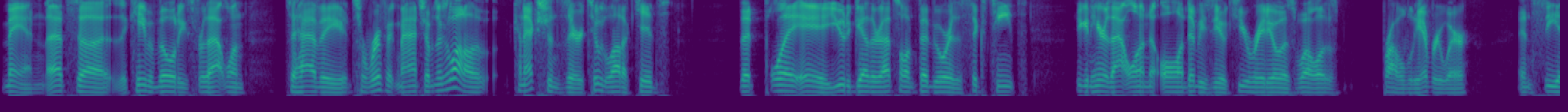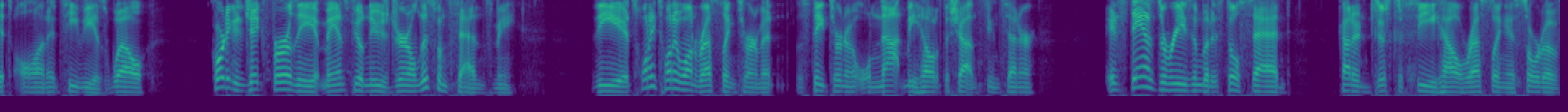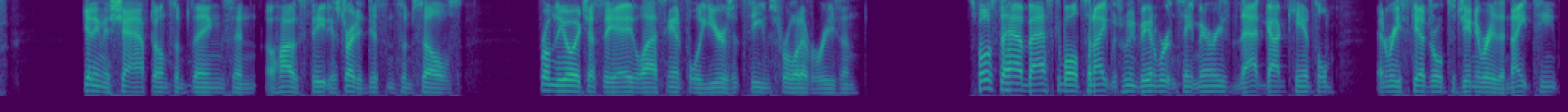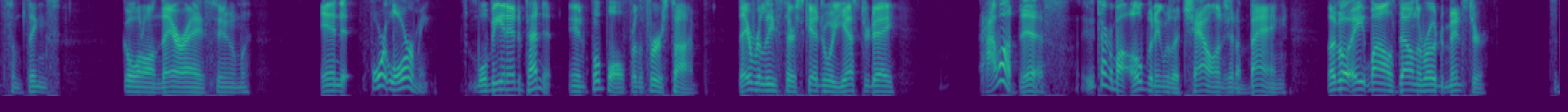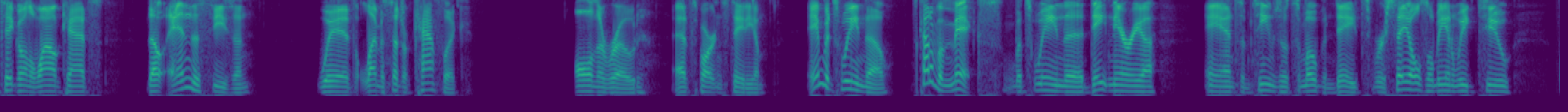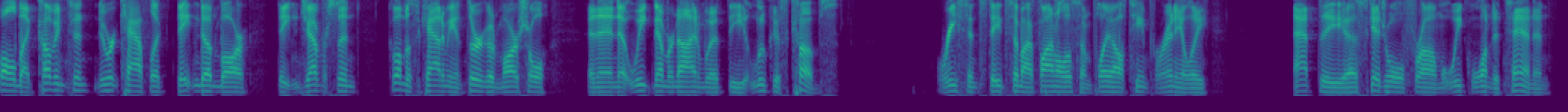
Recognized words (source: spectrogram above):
man, that's uh, the capabilities for that one to have a terrific matchup. There's a lot of connections there, too. A lot of kids that play AAU together. That's on February the 16th. You can hear that one on WZOQ radio as well as probably everywhere and see it on a TV as well. According to Jake Furr, the Mansfield News Journal, this one saddens me. The uh, 2021 wrestling tournament, the state tournament, will not be held at the Schottenstein Center. It stands to reason, but it's still sad, kind of just to see how wrestling is sort of getting the shaft on some things, and Ohio State has tried to distance themselves from the OHSAA the last handful of years, it seems, for whatever reason. Supposed to have basketball tonight between Van Wert and St. Mary's. That got canceled and rescheduled to January the 19th. Some things going on there, I assume. And Fort Loramie will be an independent in football for the first time. They released their schedule yesterday. How about this? You talk about opening with a challenge and a bang. They'll go eight miles down the road to Minster to take on the Wildcats. They'll end the season with Lima Central Catholic on the road at Spartan Stadium. In between, though, it's kind of a mix between the Dayton area and some teams with some open dates. Versailles will be in week two, followed by Covington, Newark Catholic, Dayton Dunbar, Dayton Jefferson, Columbus Academy, and Thurgood Marshall. And then week number nine with the Lucas Cubs, recent state semifinalists and playoff team perennially at the uh, schedule from week one to 10. And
